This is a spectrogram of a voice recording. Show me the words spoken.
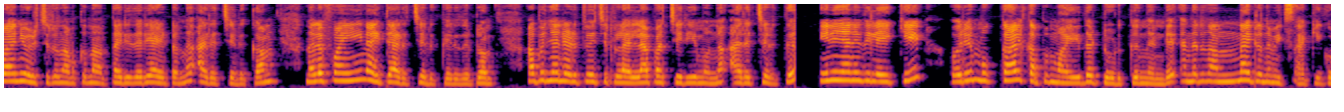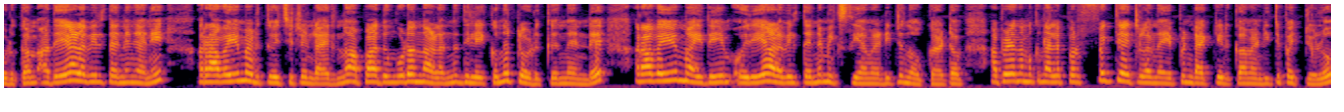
പാനി ഒഴിച്ചിട്ട് നമുക്ക് തരിതരിയായിട്ടൊന്ന് അരച്ചെടുക്കാം. നല്ല ഫൈനായിട്ട് അരച്ചെടുക്കരുത് കേട്ടോ അപ്പം ഞാൻ എടുത്തു വെച്ചിട്ടുള്ള എല്ലാ പച്ചരിയും ഒന്ന് അരച്ചെടുത്ത് ഇനി ഞാൻ ഇതിലേക്ക് ഒരു മുക്കാൽ കപ്പ് മൈദ ഇട്ട് കൊടുക്കുന്നുണ്ട്. എന്നിട്ട് നന്നായിട്ടൊന്ന് മിക്സ് ആക്കി കൊടുക്കാം. അതേ അളവിൽ തന്നെ ഞാൻ റവയും എടുത്തു വെച്ചിട്ടുണ്ടായിരുന്നു. അപ്പോൾ അതും കൂടെ ഒന്ന് അളന്ന് ഇതിലേക്കൊന്ന് ഇട്ട് കൊടുക്കുന്നുണ്ട്. റവയും മൈദയും ഒരേ അളവിൽ തന്നെ മിക്സ് ചെയ്യാൻ വേണ്ടിയിട്ട് നോക്കുക കേട്ടോ അപ്പോഴേ നമുക്ക് നല്ല പെർഫെക്റ്റ് ആയിട്ടുള്ള നെയ്പ്പ് ഉണ്ടാക്കിയെടുക്കാൻ വേണ്ടിയിട്ട് പറ്റുള്ളൂ.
